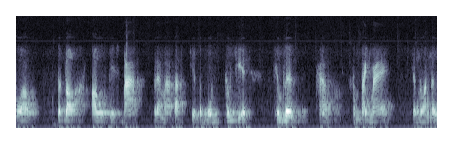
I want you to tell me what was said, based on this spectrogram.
ពាល់ទៅដល់អង្គទេសបាលព្រះមហាក្សត្រជាទំនុនដូចជាខ្ញុំលើកថាសម្ដេចម៉ែចំនួនហ្នឹង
